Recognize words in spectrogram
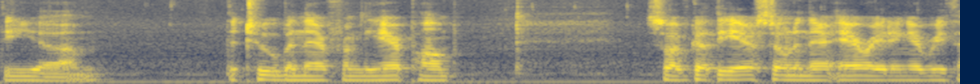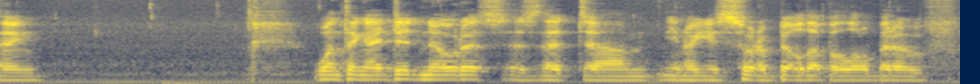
the um, the tube in there from the air pump. So I've got the airstone in there aerating everything. One thing I did notice is that um, you know you sort of build up a little bit of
